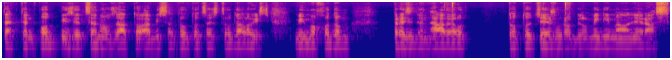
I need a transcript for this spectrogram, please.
tak ten podpis je cenou za to, aby sa touto cestou dalo ísť. Mimochodom, prezident Havel toto tiež urobil minimálne raz,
